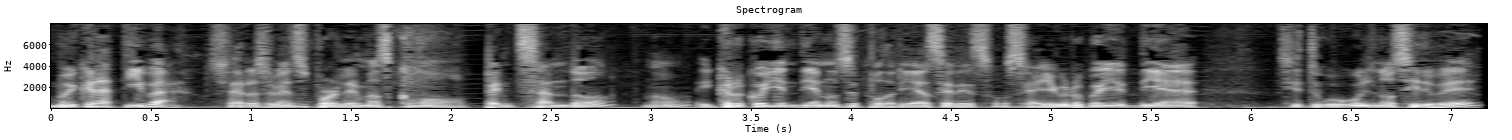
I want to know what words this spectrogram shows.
muy creativa, o sea, resolvían sus problemas como pensando, ¿no? Y creo que hoy en día no se podría hacer eso, o sea, yo creo que hoy en día si tu Google no sirve,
